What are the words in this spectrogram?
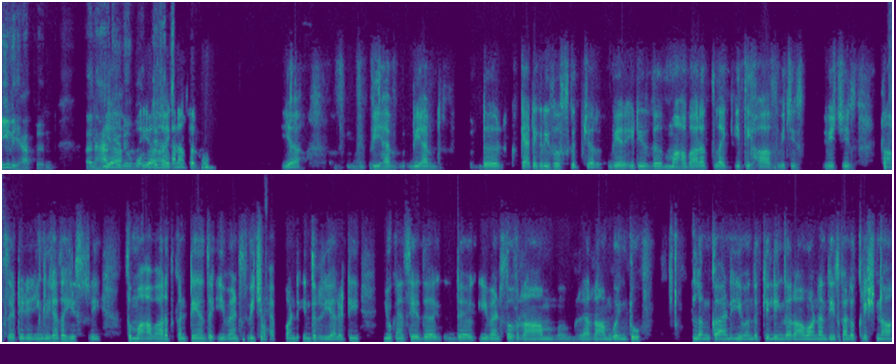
really happened, and how do you know what. Didn't can answer. happen? Yeah. We have we have the categories of scripture where it is the Mahabharat like Itihas, which is which is translated in English as a history. So Mahabharat contains the events which happened in the reality. You can say the the events of Ram, uh, Ram going to Lanka and even the killing the Ravan and these kind of Krishna,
